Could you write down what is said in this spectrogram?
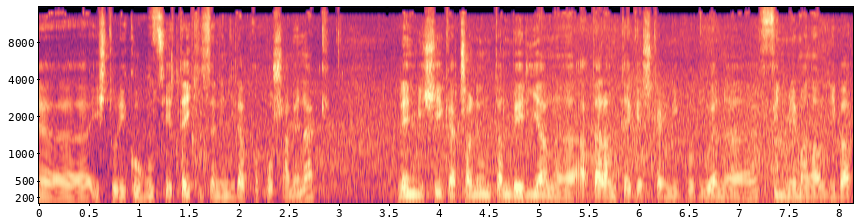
uh, historiko guzietaik izanen dira proposamenak. Lehen bisik atxaldeuntan berian uh, Atalantek eskainiko duen uh, film emanaldi bat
